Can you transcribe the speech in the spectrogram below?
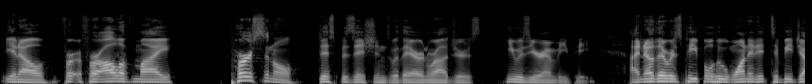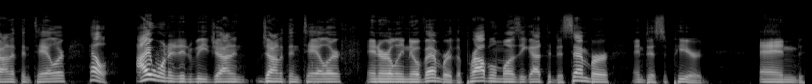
you know, for for all of my personal dispositions with Aaron Rodgers, he was your MVP. I know there was people who wanted it to be Jonathan Taylor. Hell, I wanted it to be John, Jonathan Taylor in early November. The problem was he got to December and disappeared. And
